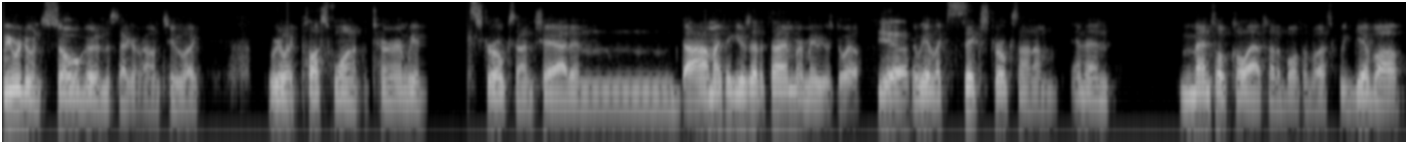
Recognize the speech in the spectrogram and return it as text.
We were doing so good in the second round too. Like we were like plus one at the turn. We had strokes on Chad and Dom. I think he was at the time, or maybe it was Doyle. Yeah. And we had like six strokes on him, and then mental collapse out of both of us. We give up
